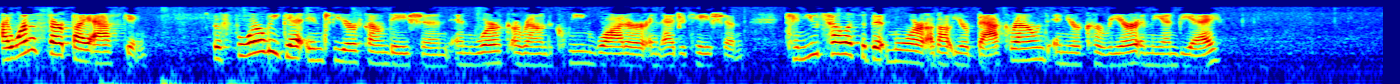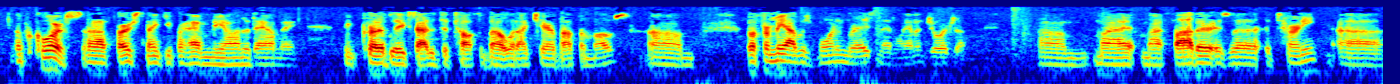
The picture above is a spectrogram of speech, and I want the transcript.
I want to start by asking, before we get into your foundation and work around clean water and education, can you tell us a bit more about your background and your career in the NBA? Of course. Uh, first, thank you for having me on today. I'm incredibly excited to talk about what I care about the most. Um, but for me, I was born and raised in Atlanta, Georgia. Um, my my father is a attorney. Uh,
